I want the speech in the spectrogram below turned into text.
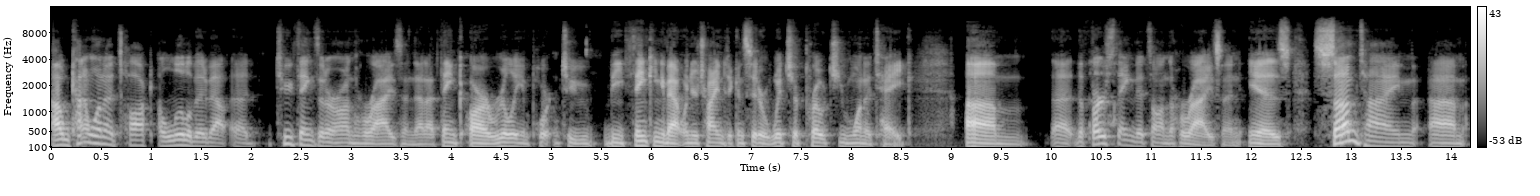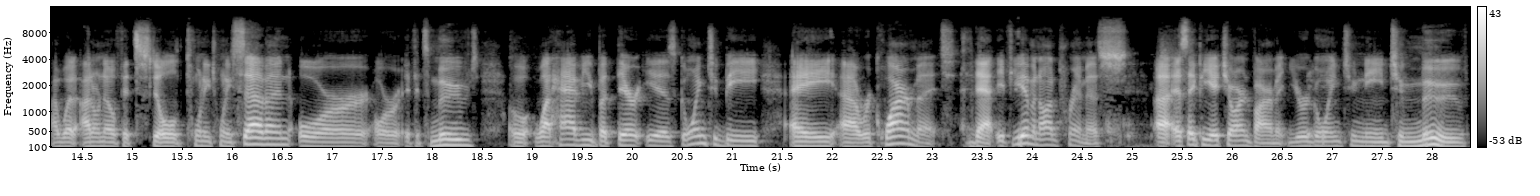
I kind of want to talk a little bit about uh, two things that are on the horizon that I think are really important to be thinking about when you're trying to consider which approach you want to take. Um, uh, the first thing that's on the horizon is sometime um, I, what, I don't know if it's still 2027 or or if it's moved or what have you but there is going to be a, a requirement that if you have an on-premise uh, SAP HR environment you're going to need to move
